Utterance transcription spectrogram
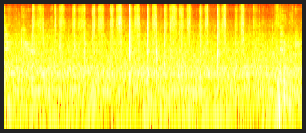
thank you thank you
